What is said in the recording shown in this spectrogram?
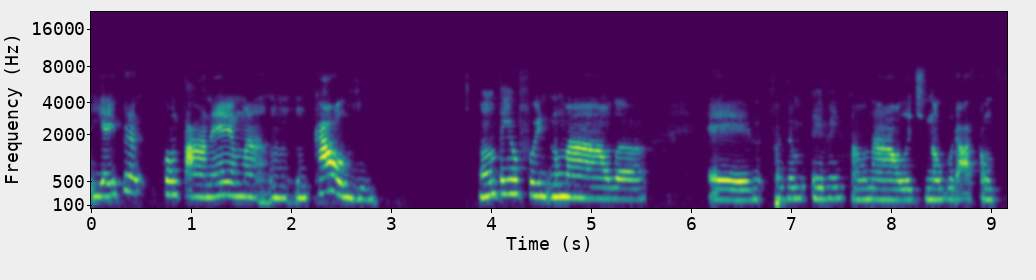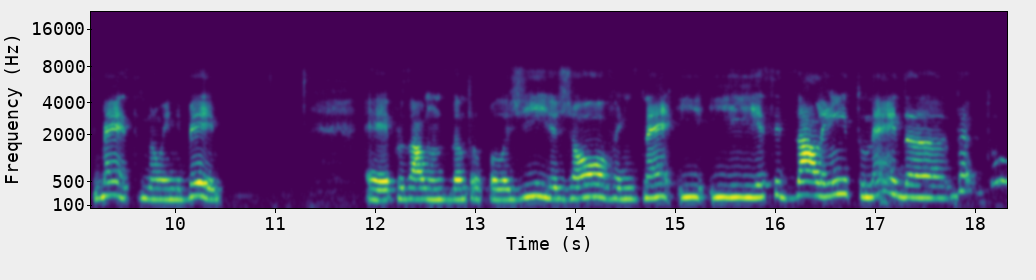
e aí, para contar, né, uma, um, um caos, ontem eu fui numa aula, é, fazer uma intervenção na aula de inauguração do semestre, na UNB, é, para os alunos da antropologia, jovens, né? E, e esse desalento, né, da, da do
